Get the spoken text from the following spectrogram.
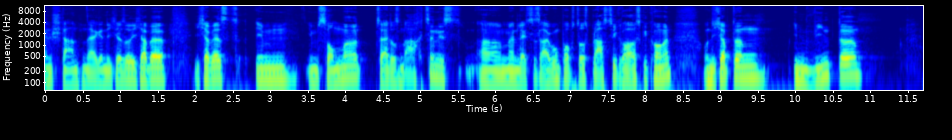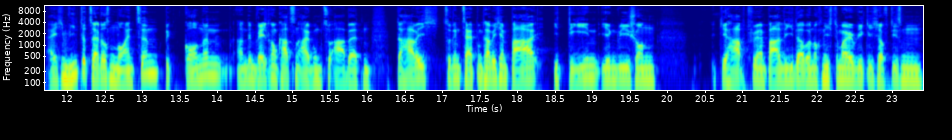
entstanden eigentlich. Also ich habe, ich habe erst im, im Sommer 2018 ist äh, mein letztes Album Popstar aus Plastik rausgekommen und ich habe dann im Winter, eigentlich im Winter 2019 begonnen an dem Weltraumkatzenalbum zu arbeiten. Da habe ich, zu dem Zeitpunkt habe ich ein paar Ideen irgendwie schon gehabt für ein paar Lieder, aber noch nicht einmal wirklich auf diesem,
